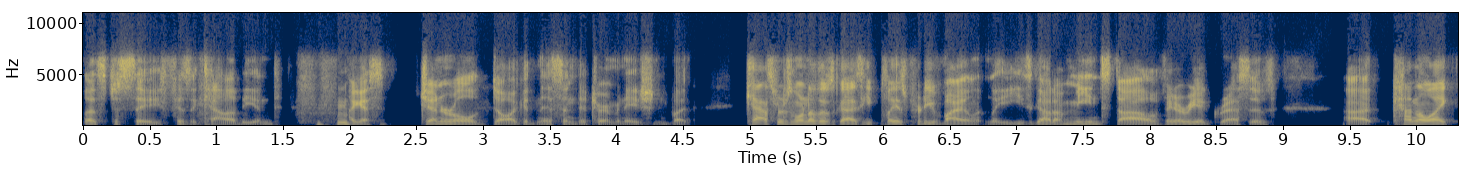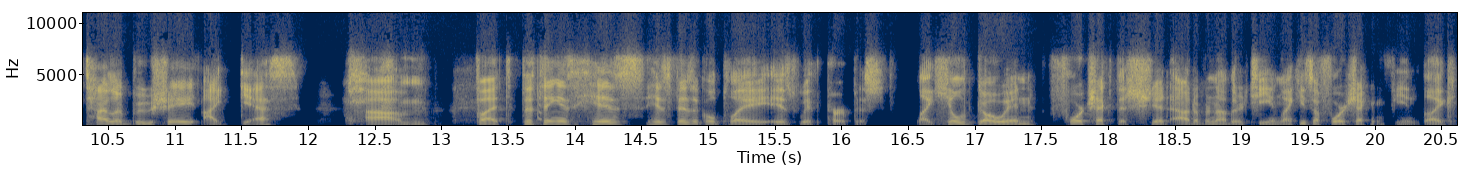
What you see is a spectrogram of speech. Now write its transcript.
let's just say physicality and I guess general doggedness and determination. But Kasper's one of those guys. He plays pretty violently. He's got a mean style, very aggressive, uh, kind of like Tyler Boucher, I guess. Um, but the thing is, his his physical play is with purpose. Like he'll go in, forecheck the shit out of another team. Like he's a forechecking fiend. Like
